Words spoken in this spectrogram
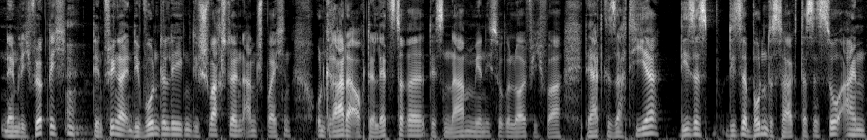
nämlich wirklich mhm. den Finger in die Wunde legen, die Schwachstellen ansprechen. Und gerade auch der Letztere, dessen Namen mir nicht so geläufig war, der hat gesagt, hier, dieses, dieser Bundestag, das ist so ein,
